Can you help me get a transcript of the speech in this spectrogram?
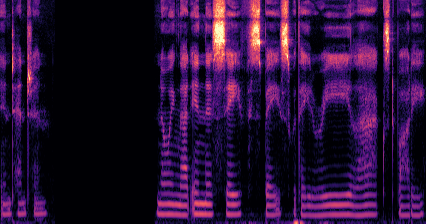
intention? Knowing that in this safe space with a relaxed body,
